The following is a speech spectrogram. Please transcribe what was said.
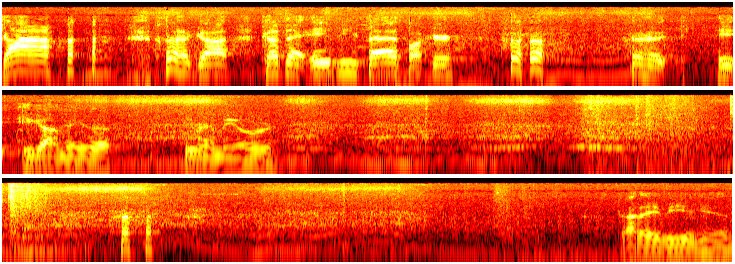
Got, got, got that AB fat fucker. he, he got me though. He ran me over. got AB again.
